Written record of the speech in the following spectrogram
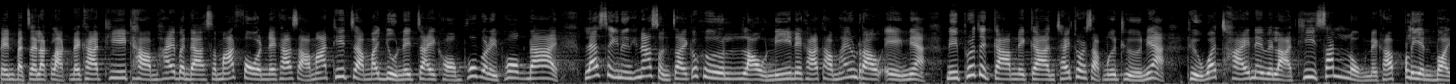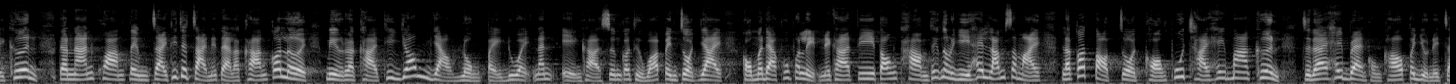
เป็นปัจจัยหลักๆนะคะที่ทำให้บรรดาสมาร์ทโฟนนะคะสามารถที่จะมาอยู่ในใจของผู้บริโภคได้ และสิ่งหนึ่งที่น่าสนใจก็คือเหล่านี้นะคะทำให้เราเองเนี่ยมีพฤติกรรมในการใช้โทรศัพท์มือถือเนี่ยถือว่าใช้ในเวลาที่สั้นลงนะคะเปลี่ยนบ่อยขึ้น ดังนั้นความเต็มใจที่จะจ่ายในแต่ละครั้งก็เลย มีราคาที่ย่อมเยาวลงไปด้วยนั่นเองค่ะ ซึ่งก็ถือว่าเป็นโจทย์ใหญ่ของบรรดาผู้ผลิตนะคะที่ต้องทำเทคโนโลยีให้ล้ำสมัย แล้วก็ตอบโจทย์ของผู้ใช้ให้มากขึ้น จะได้ให้แบรนด์ของเขาไปอยู่ในใจ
